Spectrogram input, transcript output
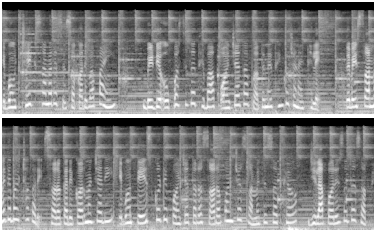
এবং ঠিক সময় শেষ করা বিডিও উপস্থিত থাকা পঞ্চায়েত প্রতিনিধি জনাইলে তবে সমিতি বৈঠকরে সরকারি কর্মচারী এবং তেইশ কোটি পঞ্চায়েতর সরপঞ্চ সমিতি সভ্য জেলা পরিষদ সভ্য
